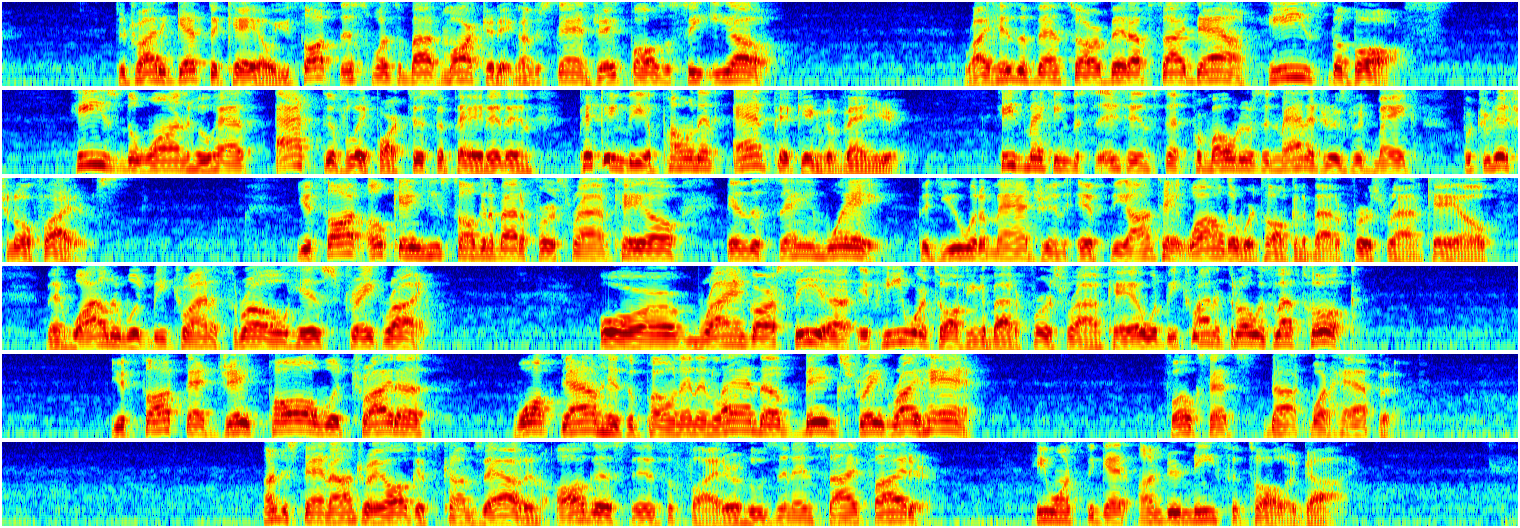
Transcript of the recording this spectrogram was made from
to try to get the KO. You thought this was about marketing. Understand, Jake Paul's a CEO. Right? His events are a bit upside down. He's the boss. He's the one who has actively participated in picking the opponent and picking the venue. He's making decisions that promoters and managers would make for traditional fighters. You thought, okay, he's talking about a first round KO in the same way that you would imagine if Deontay Wilder were talking about a first round KO, that Wilder would be trying to throw his straight right. Or Ryan Garcia, if he were talking about a first round KO, would be trying to throw his left hook. You thought that Jake Paul would try to walk down his opponent and land a big straight right hand. Folks, that's not what happened. understand Andre August comes out, and August is a fighter who's an inside fighter. He wants to get underneath the taller guy.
